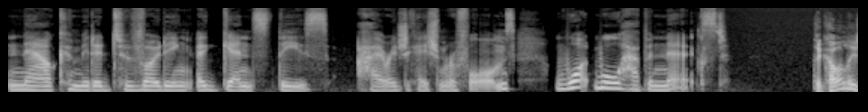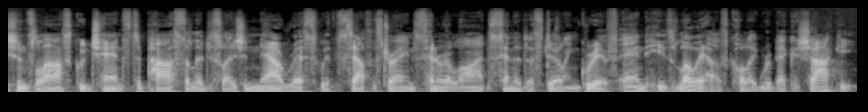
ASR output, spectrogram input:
now committed to voting against these higher education reforms, what will happen next? The Coalition's last good chance to pass the legislation now rests with South Australian Centre Alliance Senator Stirling Griff and his lower house colleague Rebecca Sharkie.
